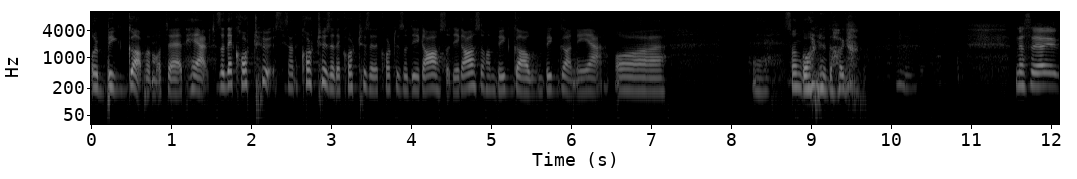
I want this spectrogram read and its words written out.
og bygger på en måte et helt Så det er korthus. Korthus er det korthuset, det er korthus, og de raser og de raser, og han bygger og bygger nye. Og sånn går nå dagene. Mm. Altså, jeg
